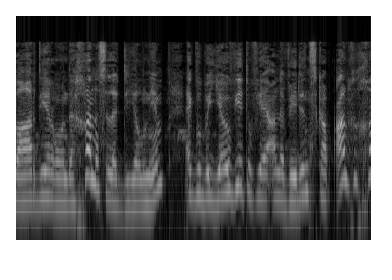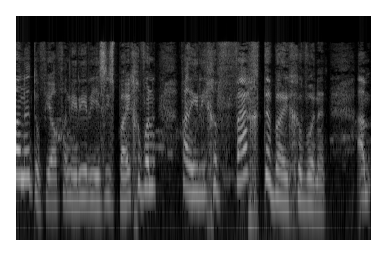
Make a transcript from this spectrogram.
waardeur honde gaan as hulle deelneem. Ek wil by jou weet of jy al 'n weddenskap aangegaan het of jy al van hierdie resies bygewoon het, van hierdie gevegte bygewoon het. Um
